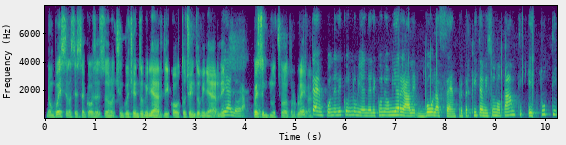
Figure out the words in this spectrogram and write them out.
non può essere la stessa cosa se sono 500 miliardi o 800 miliardi. E allora, Questo è il nocciolo del problema. Il tempo nell'economia e nell'economia reale vola sempre perché i temi sono tanti e tutti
